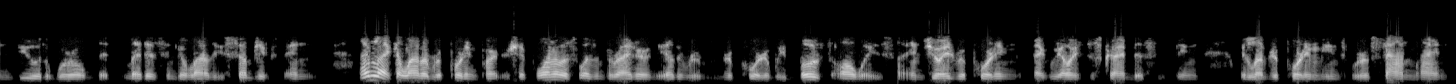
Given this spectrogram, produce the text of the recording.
and view of the world that led us into a lot of these subjects. And unlike a lot of reporting partnership, one of us wasn't the writer and the other re- reporter. We both always enjoyed reporting. In fact, we always describe this as being we loved reporting means we're of sound mind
